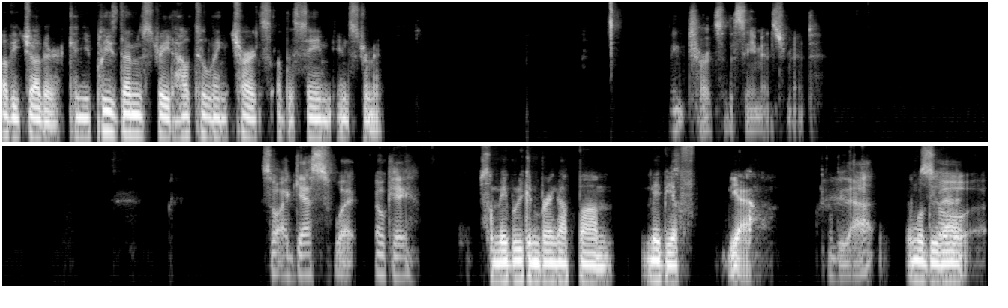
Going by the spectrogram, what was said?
of each other. Can you please demonstrate how to link charts of the same instrument? Link charts of the same instrument. So I guess what, okay, So maybe we can bring up um maybe a, yeah, we'll do that. and we'll do that. so that.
